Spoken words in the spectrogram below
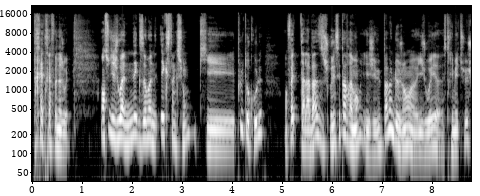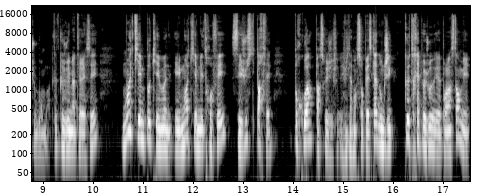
très très fun à jouer. Ensuite, j'ai joué à Nexomon Extinction, qui est plutôt cool. En fait, à la base, je connaissais pas vraiment, et j'ai vu pas mal de gens euh, y jouer, euh, streamer dessus, je suis bon, bah, peut-être que je vais m'intéresser. Moi qui aime Pokémon, et moi qui aime les trophées, c'est juste parfait. Pourquoi? Parce que j'ai fait évidemment sur PS4, donc j'ai que très peu joué pour l'instant, mais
